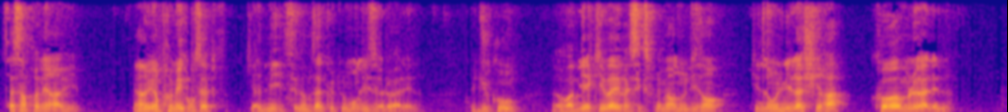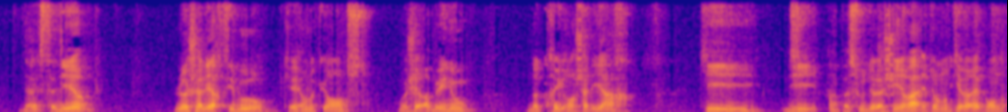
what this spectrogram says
Ça, c'est un premier avis. Un, un premier concept qui est admis. C'est comme ça que tout le monde disait le Halel. Mais du coup, Rabbi Akiva, va s'exprimer en nous disant qu'ils ont lu la Shira comme le Hallel. C'est-à-dire, le Shaliar Tibour, qui est en l'occurrence Moshe Rabbeinu, notre très grand Shaliar, qui dit un passou de la Shira, et tout le monde qui va répondre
